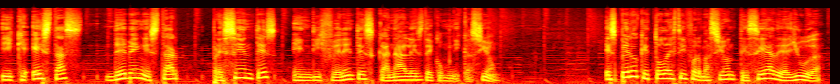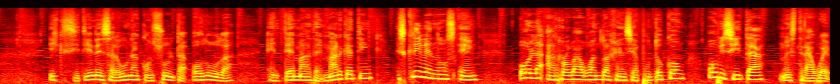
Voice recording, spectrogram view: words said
y que éstas deben estar presentes en diferentes canales de comunicación. Espero que toda esta información te sea de ayuda y que si tienes alguna consulta o duda en temas de marketing, escríbenos en hola.wandoagencia.com o visita nuestra web.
